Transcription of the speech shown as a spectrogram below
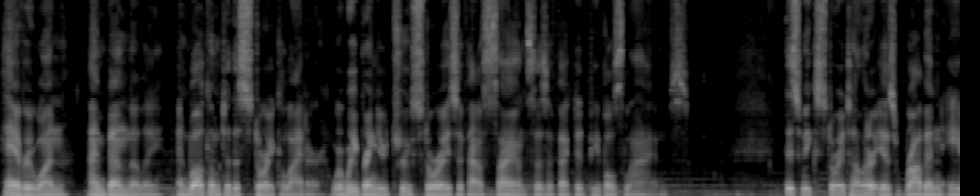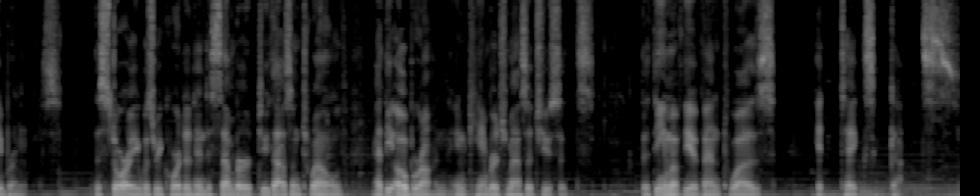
Hey everyone, I'm Ben Lillie, and welcome to the Story Collider, where we bring you true stories of how science has affected people's lives. This week's storyteller is Robin Abrahams. The story was recorded in December 2012 at the Oberon in Cambridge, Massachusetts. The theme of the event was It Takes Guts.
